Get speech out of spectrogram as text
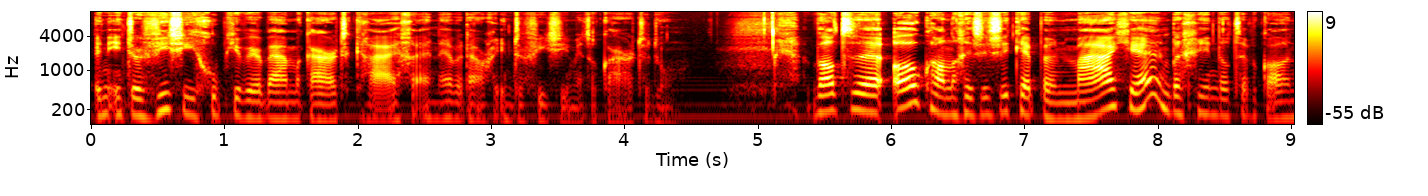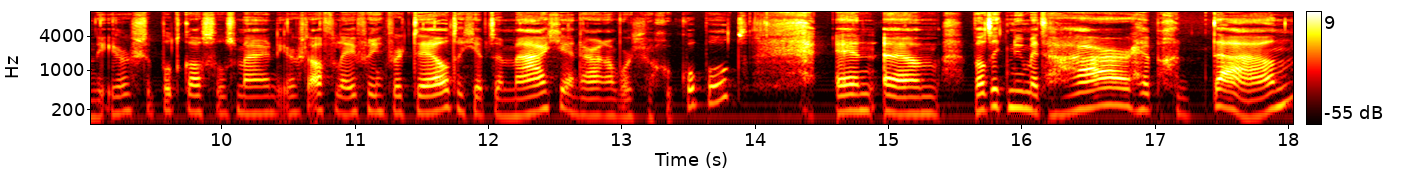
een intervisiegroepje weer bij elkaar te krijgen. En hebben daar nog intervisie met elkaar te doen. Wat uh, ook handig is, is ik heb een maatje. In het begin, dat heb ik al in de eerste podcast volgens mij, in de eerste aflevering verteld. Dat je hebt een maatje en daaraan word je gekoppeld. En um, wat ik nu met haar heb gedaan,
